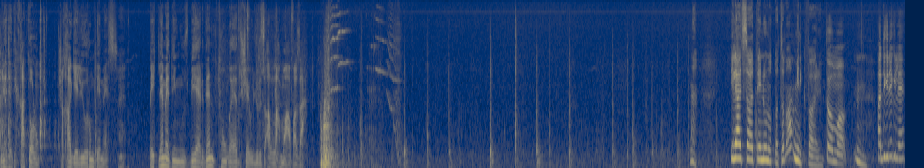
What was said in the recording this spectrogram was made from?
Yine de dikkatli olun. Şaka geliyorum demez. Beklemediğiniz bir yerden Tonga'ya düşebiliriz Allah muhafaza. İlaç saatlerini unutma tamam mı minik farem? Tamam. Hadi güle güle.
